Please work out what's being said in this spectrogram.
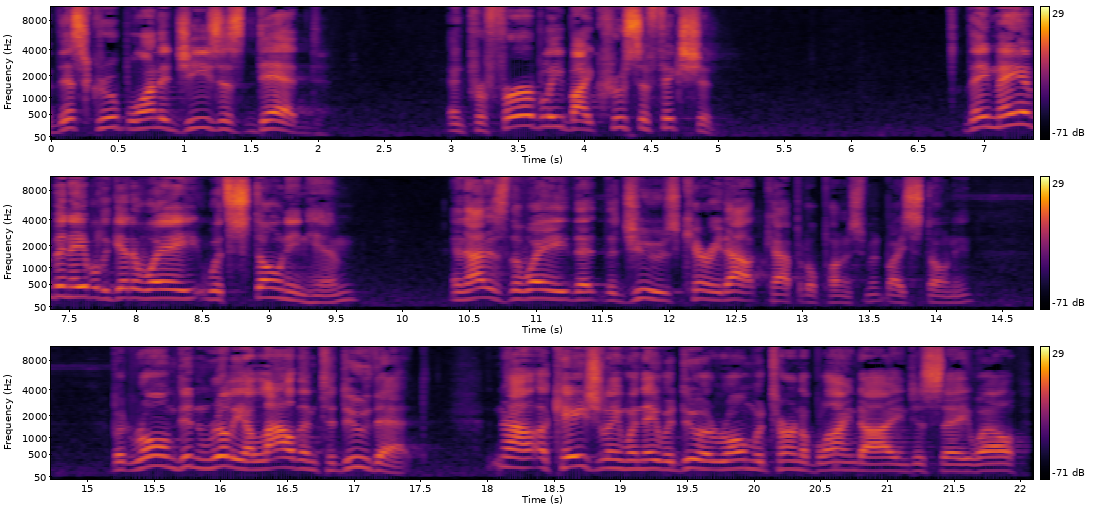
This group wanted Jesus dead, and preferably by crucifixion. They may have been able to get away with stoning him, And that is the way that the Jews carried out capital punishment by stoning. But Rome didn't really allow them to do that. Now, occasionally when they would do it, Rome would turn a blind eye and just say, well,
